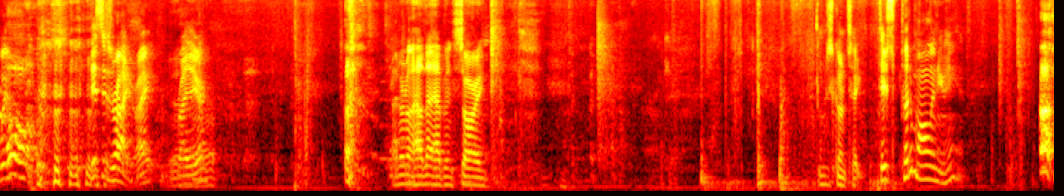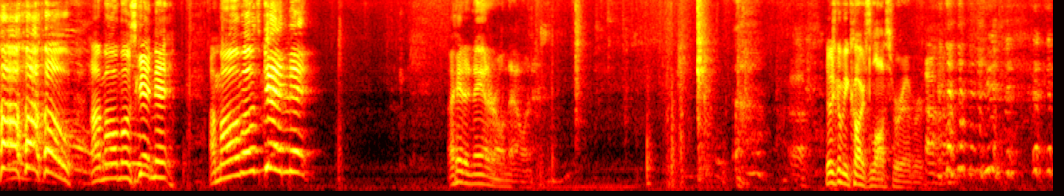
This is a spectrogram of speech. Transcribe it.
wait, oh! this is right, right? Right there. I don't know how that happened. Sorry. I'm just gonna take. Just put them all in your hand. Oh! I'm almost getting it. I'm almost getting it. I hit a nanner on that one. There's gonna be cards lost forever. Uh-huh.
